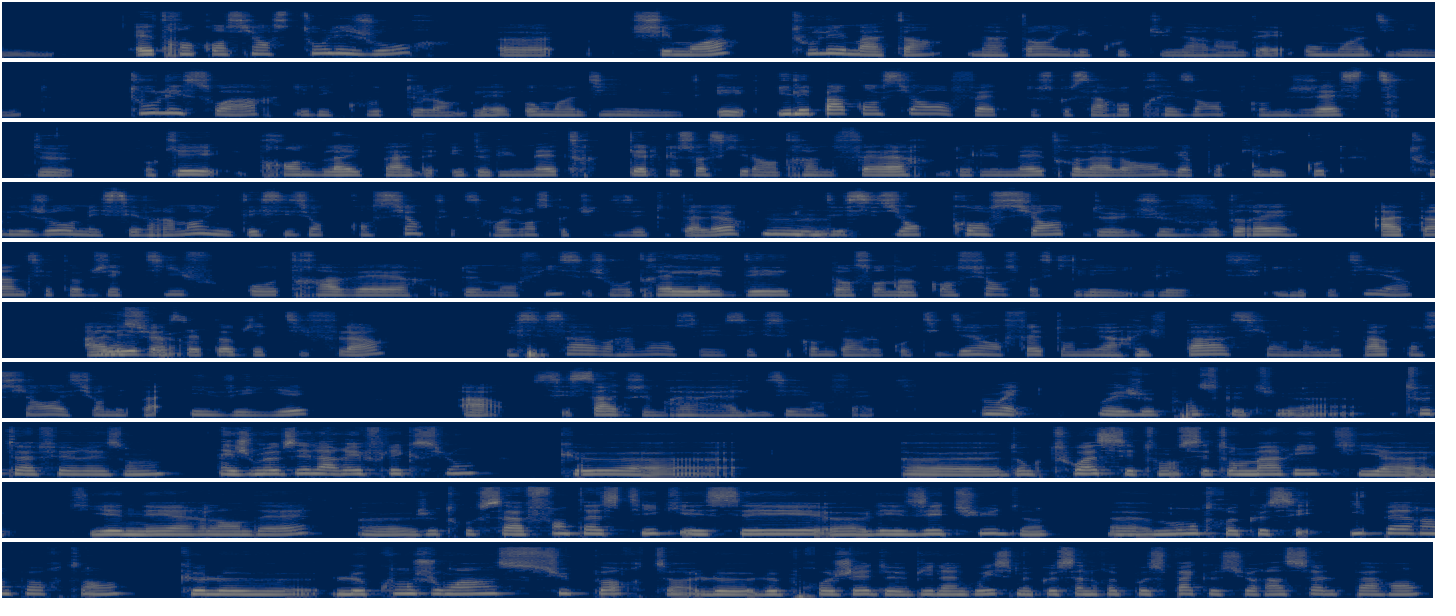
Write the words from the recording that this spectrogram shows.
être en conscience tous les jours. Euh, chez moi, tous les matins, Nathan, il écoute du néerlandais au moins dix minutes. Tous les soirs, il écoute de l'anglais au moins dix minutes. Et il n'est pas conscient, en fait, de ce que ça représente comme geste de ok, prendre l'iPad et de lui mettre, quel que soit ce qu'il est en train de faire, de lui mettre la langue pour qu'il écoute tous les jours, mais c'est vraiment une décision consciente. Ça rejoint ce que tu disais tout à l'heure, une hmm. décision consciente de je voudrais atteindre cet objectif au travers de mon fils. Je voudrais l'aider dans son inconscience parce qu'il est, il est, il est petit, hein, aller vers cet objectif-là. Et c'est ça vraiment, c'est, comme dans le quotidien, en fait, on n'y arrive pas si on n'en est pas conscient et si on n'est pas éveillé ah, c'est ça que j'aimerais réaliser en fait. Oui, oui, je pense que tu as tout à fait raison. Et je me faisais la réflexion que euh, euh, donc toi, c'est ton c'est ton mari qui euh, qui est néerlandais. je trouve ça fantastique et c'est les études montre que c'est hyper important que le, le conjoint supporte le, le, projet de bilinguisme, que ça ne repose pas que sur un seul parent,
